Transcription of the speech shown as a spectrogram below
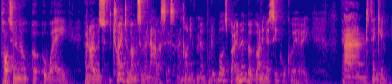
pottering away and I was trying to run some analysis, and I can't even remember what it was, but I remember running a SQL query and thinking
